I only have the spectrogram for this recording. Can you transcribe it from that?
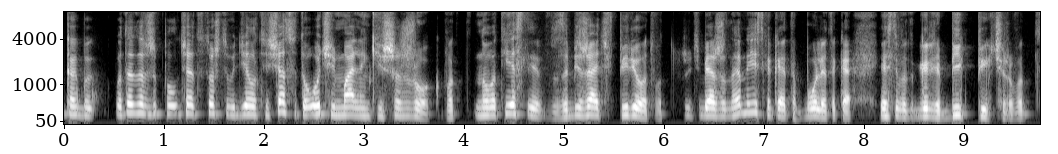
как бы вот это же получается то, что вы делаете сейчас, это очень маленький шажок. Вот, но вот если забежать вперед, вот у тебя же, наверное, есть какая-то более такая, если вот говорить big picture, вот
